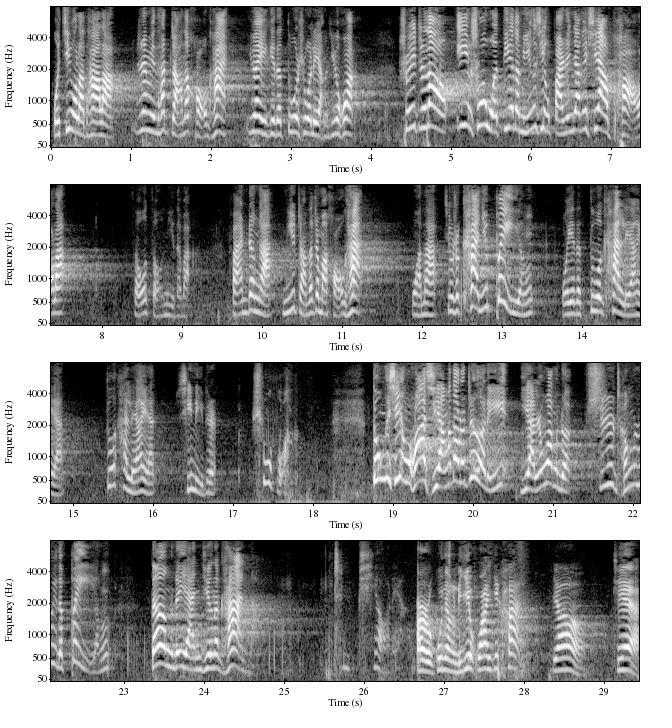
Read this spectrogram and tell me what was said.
我救了他了，认为他长得好看，愿意给他多说两句话。谁知道一说我爹的名姓，把人家给吓跑了。走走你的吧，反正啊，你长得这么好看，我呢就是看你背影，我也得多看两眼，多看两眼，心里边舒服。东杏花想到了这里，眼望着石成瑞的背影，瞪着眼睛的看呐，真漂亮。二姑娘梨花一看，哟，姐，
